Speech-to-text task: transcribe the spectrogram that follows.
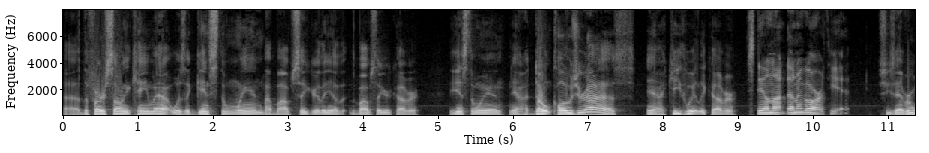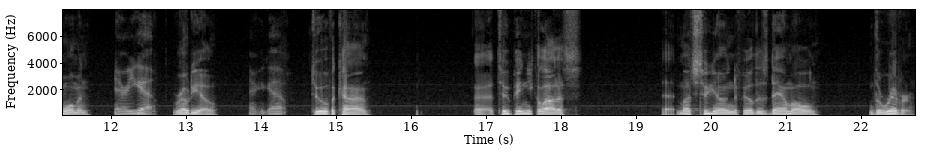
Uh, the first song he came out was "Against the Wind" by Bob Seger. The, you know, the Bob Seger cover, "Against the Wind." Yeah, "Don't Close Your Eyes." Yeah, Keith Whitley cover. Still not done a Garth yet. She's every woman. There you go. Rodeo. There you go. Two of a kind. Uh, two pina coladas. Uh, much too young to feel this damn old. The River.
